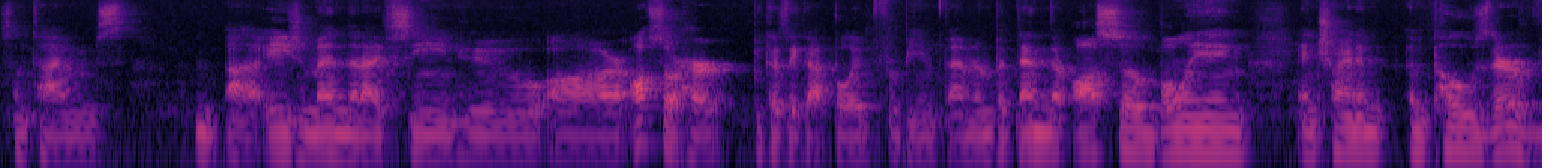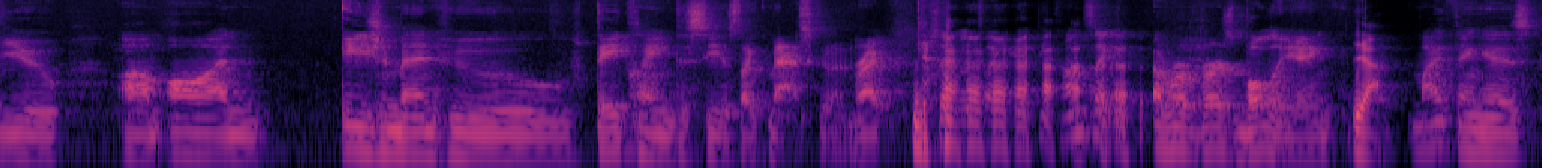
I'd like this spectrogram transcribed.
sometimes uh, Asian men that I've seen who are also hurt because they got bullied for being feminine, but then they're also bullying and trying to impose their view um, on Asian men who they claim to see as like masculine, right? So it's like it becomes like a reverse bullying. Yeah. My thing is,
